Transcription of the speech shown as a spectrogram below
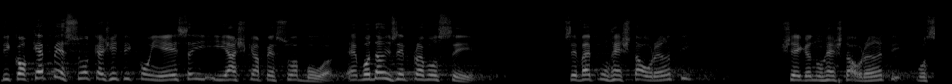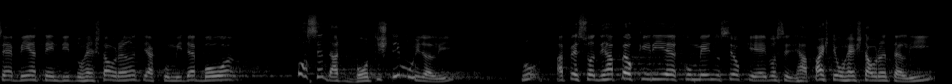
de qualquer pessoa que a gente conheça e, e acha que é uma pessoa boa. É, vou dar um exemplo para você. Você vai para um restaurante, chega num restaurante, você é bem atendido no restaurante, a comida é boa, você dá bom testemunho ali. A pessoa diz, rapaz, eu queria comer não sei o quê. Aí você diz, rapaz, tem um restaurante ali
